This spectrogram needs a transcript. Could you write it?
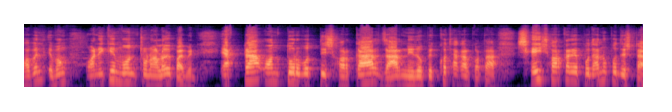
হবেন এবং অনেকে মন্ত্রণালয় পাবেন। একটা অন্তর্বর্তী সরকার যার নিরপেক্ষ থাকার কথা, সেই সরকারের প্রধান উপদেষ্টা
